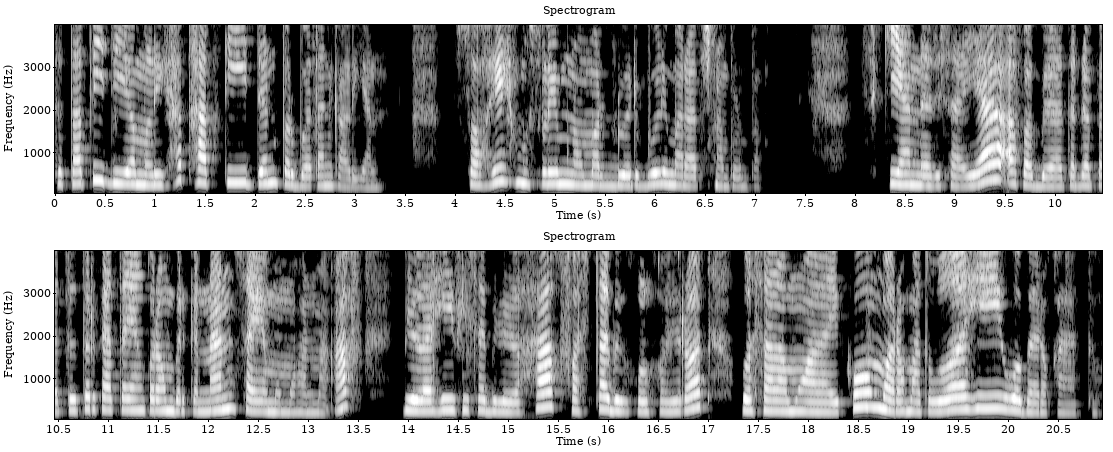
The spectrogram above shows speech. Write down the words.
tetapi Dia melihat hati dan perbuatan kalian. Sahih Muslim nomor 2564 Sekian dari saya. Apabila terdapat tutur kata yang kurang berkenan, saya memohon maaf. Bilahi fisabilil haq, fastabiqul khairat. Wassalamualaikum warahmatullahi wabarakatuh.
